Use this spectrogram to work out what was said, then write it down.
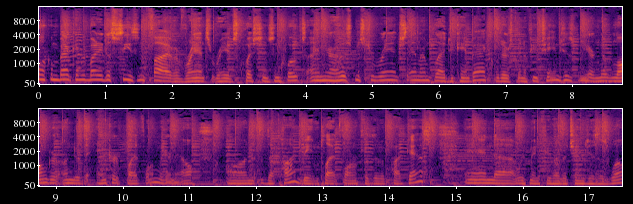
Welcome back, everybody, to season five of Rants, Raves, Questions, and Quotes. I am your host, Mr. Rants, and I'm glad you came back. There's been a few changes. We are no longer under the Anchor platform. We are now on the Podbean platform for the podcast, and uh, we've made a few other changes as well.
